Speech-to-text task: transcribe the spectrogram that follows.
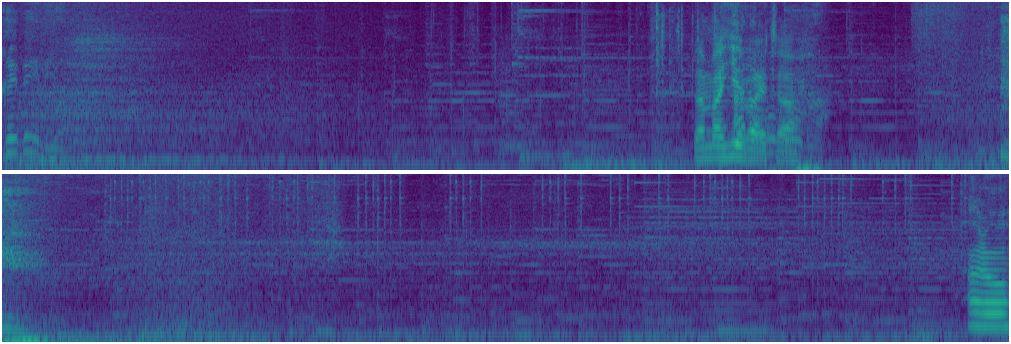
Revelio. Dann mal hier weiter. Hallo.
